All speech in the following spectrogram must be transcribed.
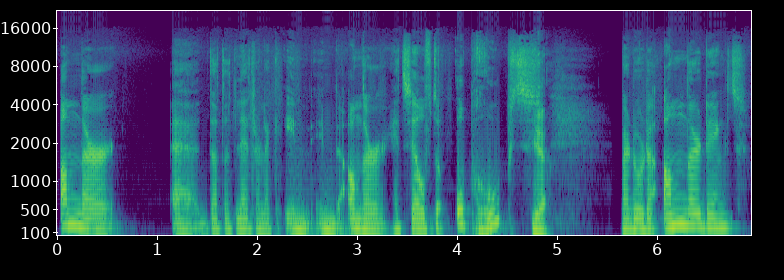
ander, eh, dat het letterlijk in, in de ander hetzelfde oproept. Ja. Waardoor de ander denkt,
